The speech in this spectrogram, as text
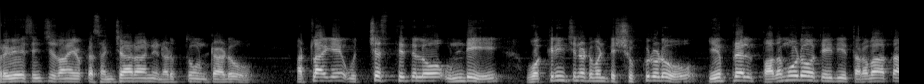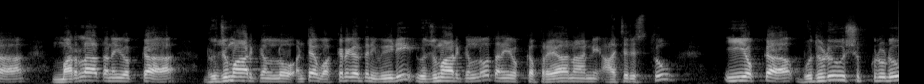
ప్రవేశించి తన యొక్క సంచారాన్ని నడుపుతూ ఉంటాడు. అట్లాగే ఉచ్చస్థితిలో ఉండి వక్రించినటువంటి శుక్రుడు ఏప్రిల్ పదమూడవ తేదీ తర్వాత మరలా తన యొక్క రుజుమార్గంలో అంటే వక్రగతిని వీడి రుజుమార్గంలో తన యొక్క ప్రయాణాన్ని ఆచరిస్తూ ఈ యొక్క బుధుడు శుక్రుడు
